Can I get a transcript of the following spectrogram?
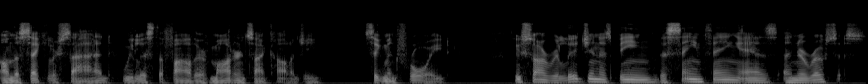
On the secular side, we list the father of modern psychology, Sigmund Freud, who saw religion as being the same thing as a neurosis.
